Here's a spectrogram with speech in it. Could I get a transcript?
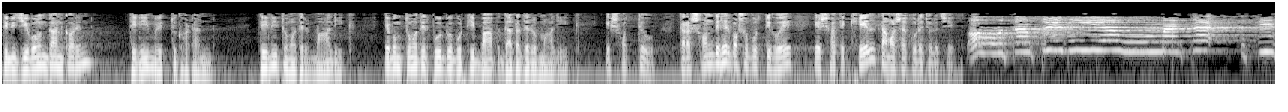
তিনি জীবন দান করেন তিনি মৃত্যু ঘটান। তিনি তোমাদের মালিক এবং তোমাদের পূর্ববর্তী বাপ দাদাদেরও মালিক। এ সত্ত্বেও তারা সন্দেহের বশবর্তী হয়ে এর সাথে খেল তামাশা করে চলেছে। في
